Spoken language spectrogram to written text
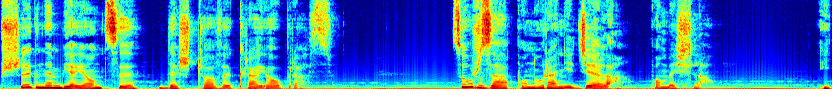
przygnębiający, deszczowy krajobraz. Cóż za ponura niedziela, pomyślał. I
